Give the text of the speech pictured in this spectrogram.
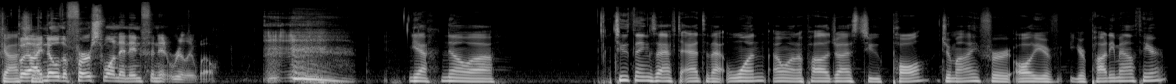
Gotcha. but I know the first one and Infinite really well. Yeah, no. Uh, two things I have to add to that. One, I want to apologize to Paul Jamai for all your your potty mouth here.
